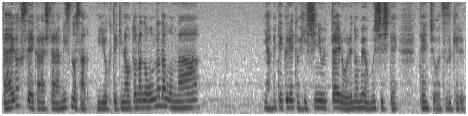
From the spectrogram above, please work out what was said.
大学生からしたら水野さん魅力的な大人の女だもんな。やめてくれと必死に訴える俺の目を無視して店長は続ける。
